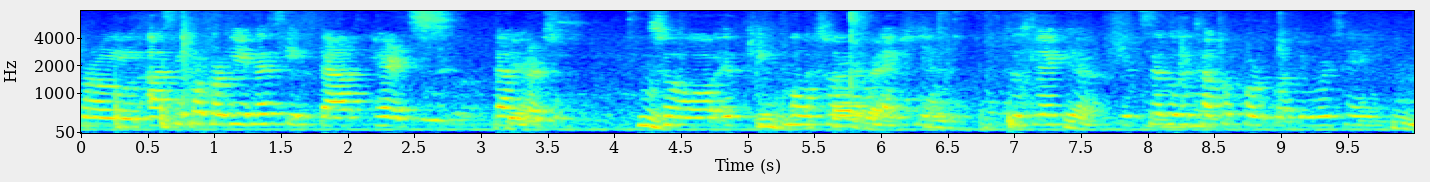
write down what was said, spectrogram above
from asking for forgiveness if that hurts that Yeah. person. Hmm. So it, Hmm, also, very yeah. So it's like, Yeah. it's a good example for what you were saying. Hmm.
